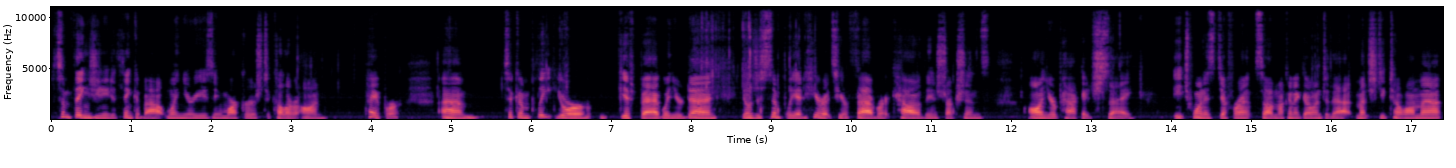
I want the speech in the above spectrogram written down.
some things you need to think about when you're using markers to color on paper. Um, to complete your gift bag when you're done, you'll just simply adhere it to your fabric, how the instructions on your package say. Each one is different, so I'm not going to go into that much detail on that.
